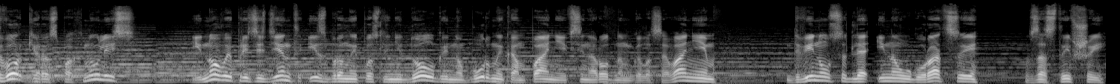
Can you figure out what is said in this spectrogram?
Створки распахнулись, и новый президент, избранный после недолгой, но бурной кампании всенародным голосованием, двинулся для инаугурации в застывший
